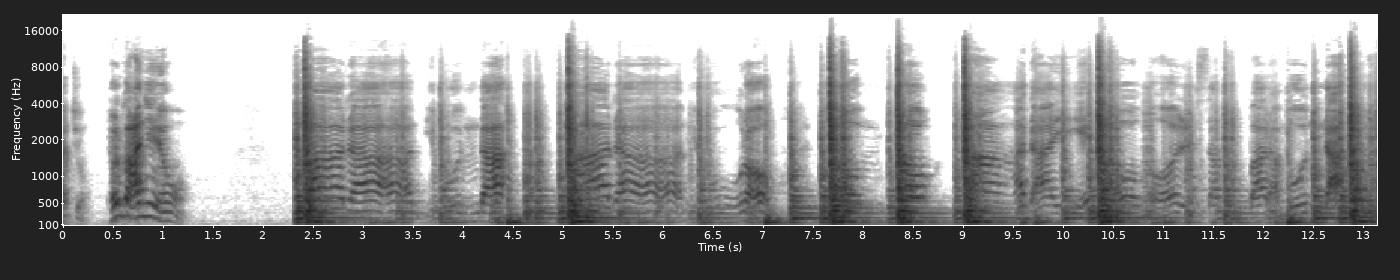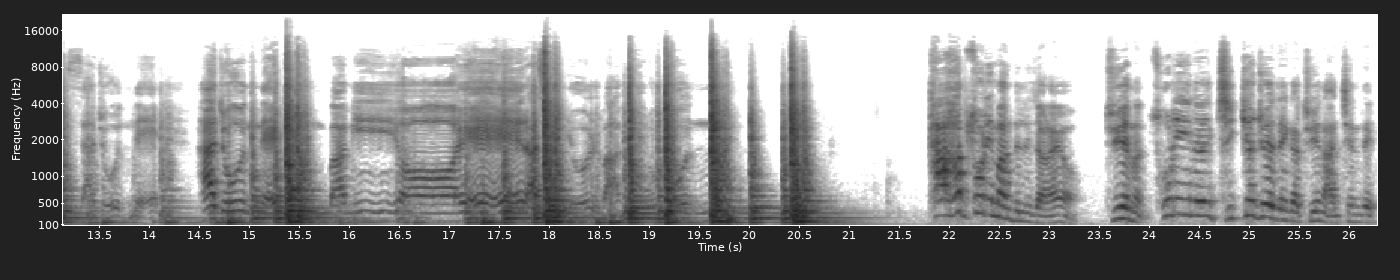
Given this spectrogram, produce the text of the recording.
같죠? 별거 아니에요. 바람이 분다 바람이 불어 연병 바다에 얼싸 바람 분다 얼싸 좋네 하 좋네 봄밤이여 에라 생률밤이로 분다 다 합소리만 들리잖아요. 뒤에는 소리를 지켜줘야 되니까 뒤에는 안 치는데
